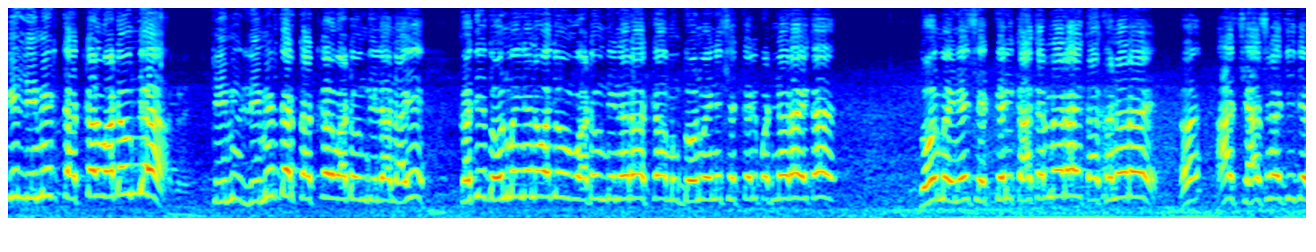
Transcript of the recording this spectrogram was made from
की लिमिट तात्काळ वाढवून द्या. लिमिट जर तात्काळ वाढवून दिला नाही कधी दोन महिन्यानं वाढवून वाढवून देणार आहात का? मग दोन महिने शेतकरी पडणार आहे का? दोन महिने शेतकरी का करणार आहे? का खाणार आहे? आज शासनाची जे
